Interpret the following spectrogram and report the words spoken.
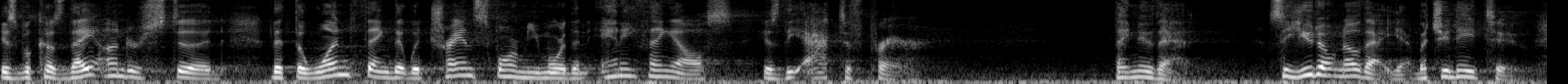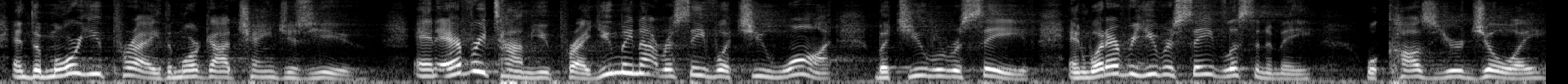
is because they understood that the one thing that would transform you more than anything else is the act of prayer. They knew that. See, you don't know that yet, but you need to. And the more you pray, the more God changes you. And every time you pray, you may not receive what you want, but you will receive. And whatever you receive, listen to me, will cause your joy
